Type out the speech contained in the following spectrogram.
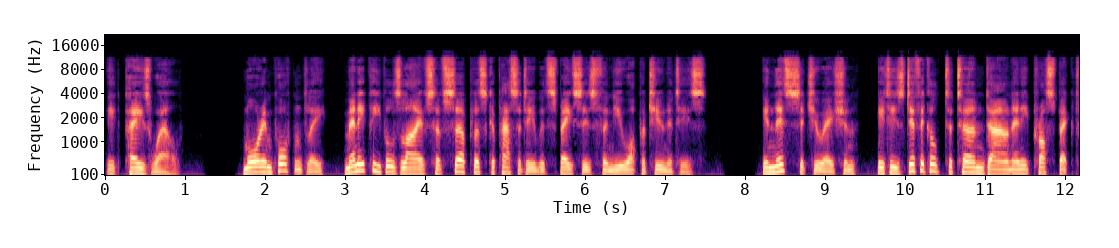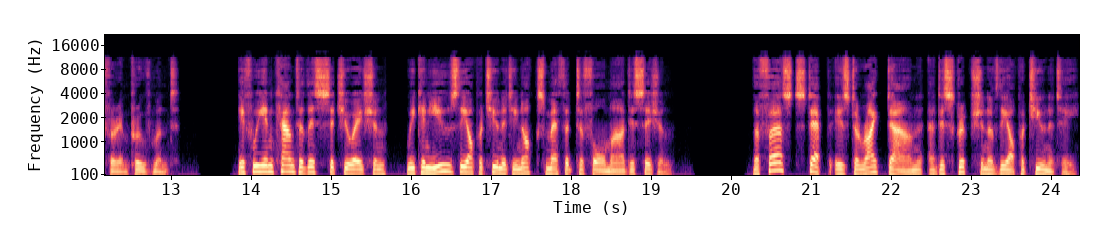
it pays well. More importantly, many people's lives have surplus capacity with spaces for new opportunities. In this situation, it is difficult to turn down any prospect for improvement. If we encounter this situation, we can use the opportunity knocks method to form our decision. The first step is to write down a description of the opportunity.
